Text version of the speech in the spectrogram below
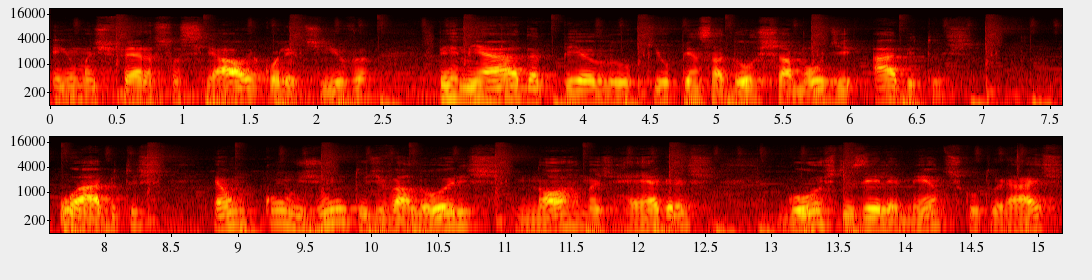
em uma esfera social e coletiva permeada pelo que o pensador chamou de hábitos. O hábitos é um conjunto de valores, normas, regras, gostos e elementos culturais,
